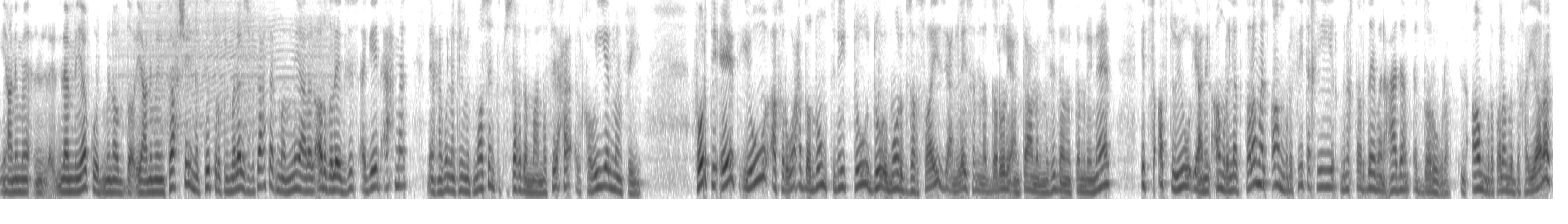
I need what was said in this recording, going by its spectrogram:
يعني ما لم يكن من الض... يعني ما ينفعش إنك تترك الملابس بتاعتك مرميه على الأرض لا اكزيست اجين أحمد لأن إحنا قلنا كلمة mustn't بتستخدم مع النصيحة القوية المنفية. 48 you آخر واحدة don't need to do more exercise يعني ليس من الضروري أن تعمل مزيدا من التمرينات. it's up to you يعني الأمر لك. طالما الأمر فيه تخيير بنختار دايما عدم الضرورة. الأمر طالما بيخيرك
